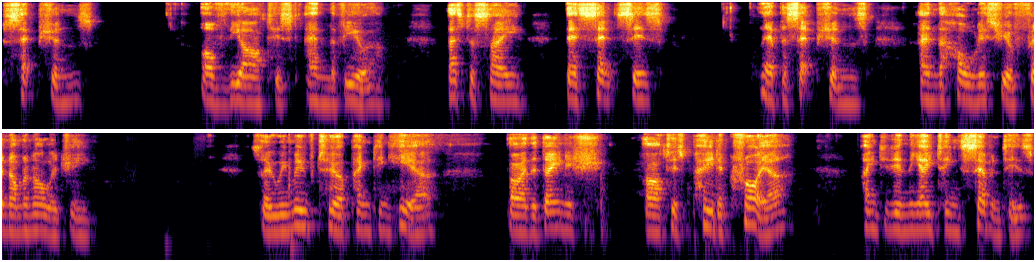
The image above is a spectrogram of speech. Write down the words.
perceptions of the artist and the viewer. That's to say, their senses, their perceptions, and the whole issue of phenomenology. So we move to a painting here by the Danish artist Peder Krøyer, painted in the 1870s,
